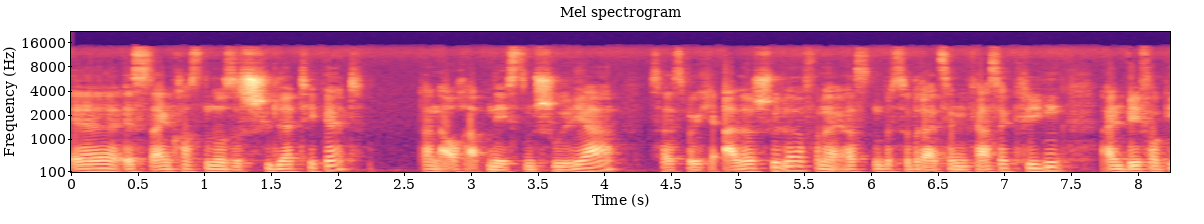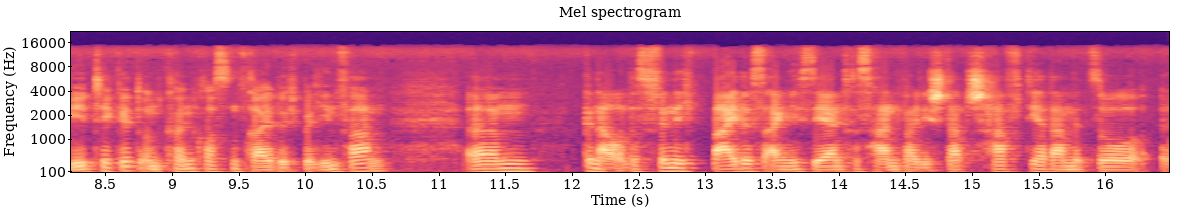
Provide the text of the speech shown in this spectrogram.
äh, ist ein kostenloses Schülerticket, dann auch ab nächstem Schuljahr. Das heißt, wirklich alle Schüler von der ersten bis zur 13. Klasse kriegen ein BVG-Ticket und können kostenfrei durch Berlin fahren. Ähm, genau, und das finde ich beides eigentlich sehr interessant, weil die Stadt schafft ja damit so äh,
